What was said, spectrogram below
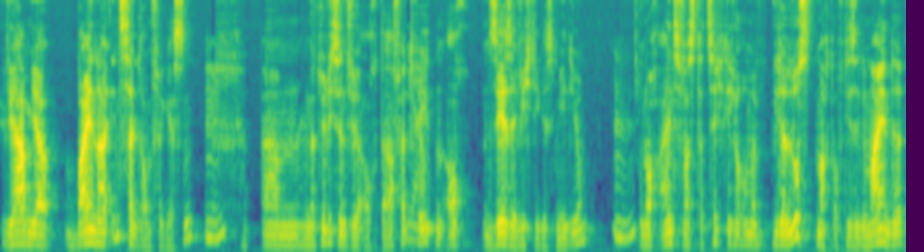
wir haben ja beinahe Instagram vergessen. Ähm, natürlich sind wir auch da vertreten, auch ein sehr, sehr wichtiges Medium. Und auch eins, was tatsächlich auch immer wieder Lust macht auf diese Gemeinde,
